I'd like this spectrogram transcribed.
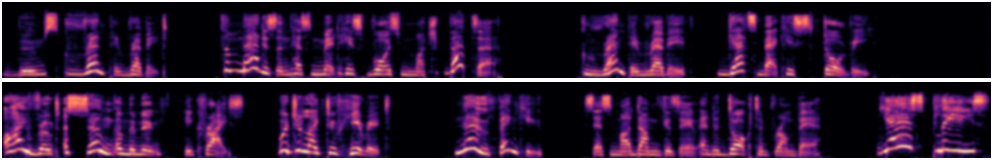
booms Grampy Rabbit. The medicine has made his voice much better. Grampy Rabbit gets back his story. I wrote a song on the moon, he cries. Would you like to hear it? No, thank you, says Madame Gazelle and Dr. Brown Bear. Yes, please,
